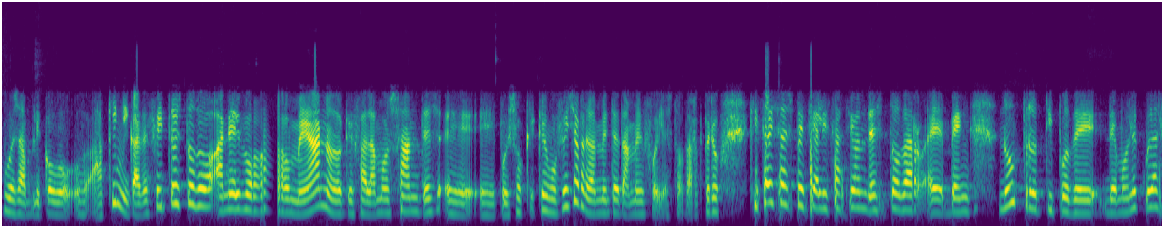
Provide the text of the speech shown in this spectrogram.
pois aplicou a química. De feito, isto do anel borromeano do que falamos antes, eh, eh, pois o que, que o fixo realmente tamén foi estudar. Pero quizáis a especialización de estudar eh, ben noutro tipo de, de moléculas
